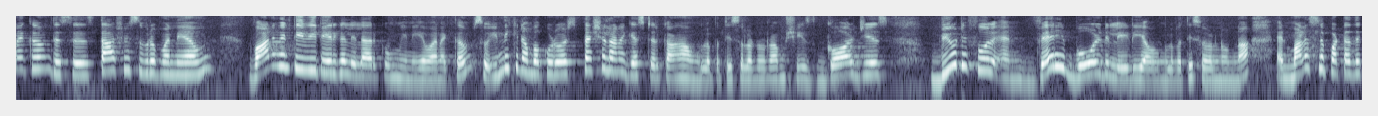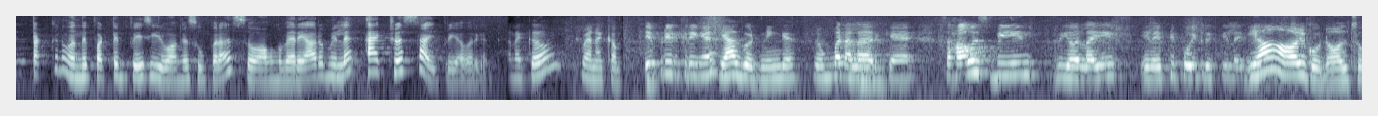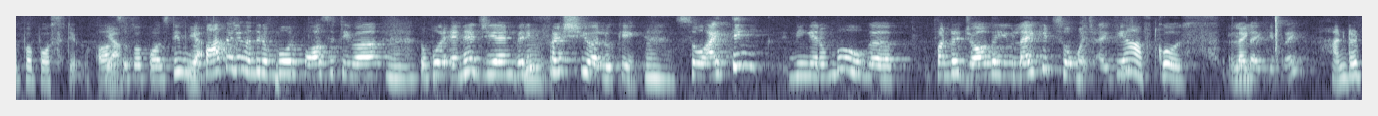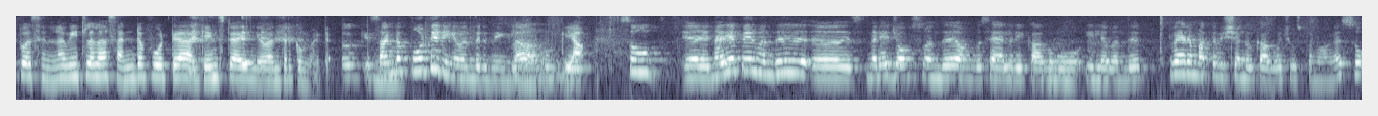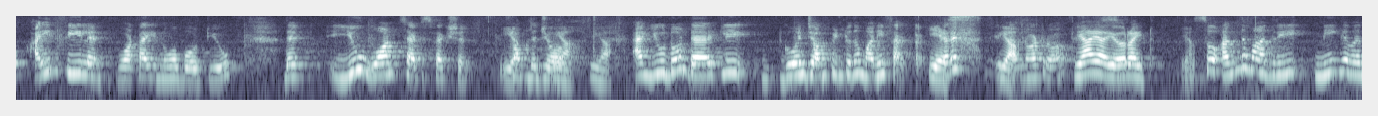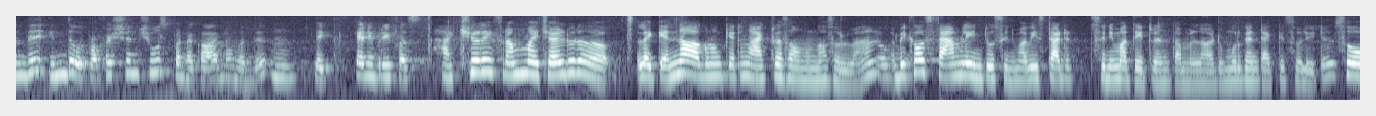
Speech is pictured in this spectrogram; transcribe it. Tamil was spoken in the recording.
வணக்கம். திஸ் இஸ் தாஷு சுப்ரமணியம் வானவில் டிவி நேர்கள் எல்லாருக்கும் இனிய வணக்கம். ஸோ இன்றைக்கி நம்ம கூட ஒரு ஸ்பெஷலான கெஸ்ட் இருக்காங்க. அவங்கள பற்றி சொல்லணும். Ram she is gorgeous beautiful and very bold lady அவங்கள பற்றி சொல்லணும்னா. அண்ட் மனசில் பட்டது டக்குன்னு வந்து பட்டுன்னு பேசிடுவாங்க. சூப்பராக ஸோ அவங்க வேறு யாரும் இல்லை ஆக்ட்ரஸ் சாய் பிரியா அவர்கள். வணக்கம். வணக்கம். எப்படி இருக்கிறீங்க? யா குட் நீங்க? ரொம்ப நல்லா இருக்கேன். So how is been your life இது எப்படி போயிட்டு இருக்கு life yeah all good all super positive all super positive உங்க பார்த்தாலே வந்து ரொம்ப ஒரு பாசிட்டிவா ரொம்ப ஒரு energy and very fresh you are looking so I think நீங்க ரொம்ப உங்க பண்ற ஜாபை you like it so much I yeah feel of course like it right hundred பர்சன்ட்லாம் வீட்டிலலாம் சண்டை போட்டு அகேன்ஸ்டாக இங்கே வந்திருக்க மாட்டேன். ஓகே சண்டை போட்டு நீங்க வந்திருந்தீங்களா? Okay yeah. ஸோ நிறைய பேர் வந்து நிறைய ஜாப்ஸ் வந்து அவங்க சேலரிக்காகவோ இல்ல வந்து வேற மற்ற விஷயங்களுக்காகவோ சூஸ் பண்ணுவாங்க. So I feel and what I know about you that you want satisfaction Yeah, from the job. Yeah, yeah. and you don't directly go and jump into the money factor. Yes, correct? If yeah. I'm not wrong. Yeah yeah you right yeah so அந்த மாதிரி நீங்க வந்து இந்த ஒரு ப்ரொஃபஷன் சூஸ் பண்ண காரணம் வந்து like can you brief us actually from my childhood like என்ன ஆகணும்னு கேட்டால் நான் ஆக்ட்ரஸ் ஆகணும்னு தான் சொல்லுவேன் because family into cinema we started cinema theatre in Tamil Nadu Murugan talkie சொல்லிட்டு. ஸோ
